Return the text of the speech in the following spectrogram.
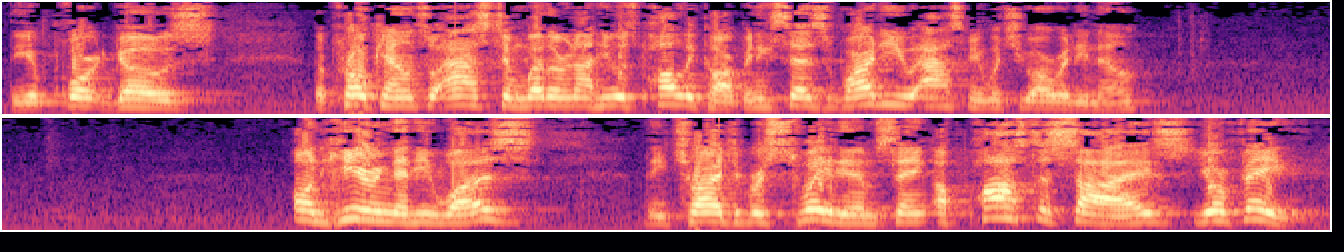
The report goes, the proconsul asked him whether or not he was Polycarp, and he says, why do you ask me what you already know? On hearing that he was, they tried to persuade him saying, apostatize your faith.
